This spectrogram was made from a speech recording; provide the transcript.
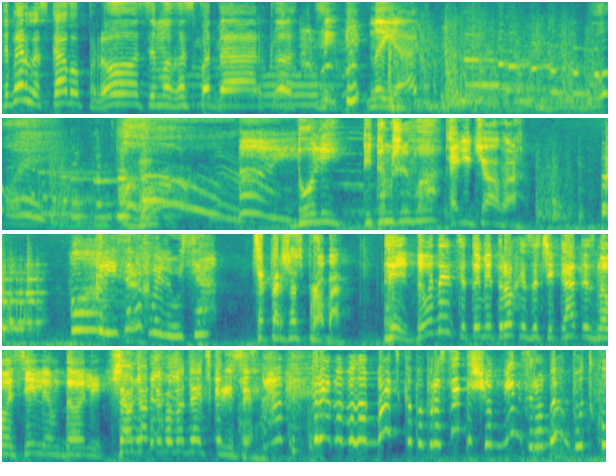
А тепер ласкаво просимо, господарко. Ну як? Долі, ти там жива? Та нічого. Крісе, не хвилюйся. Це перша спроба. Доведеться тобі трохи зачекати з новосіллям долі. Все одно ти молодець, Крісе. Треба було батька попросити, щоб він зробив будку.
